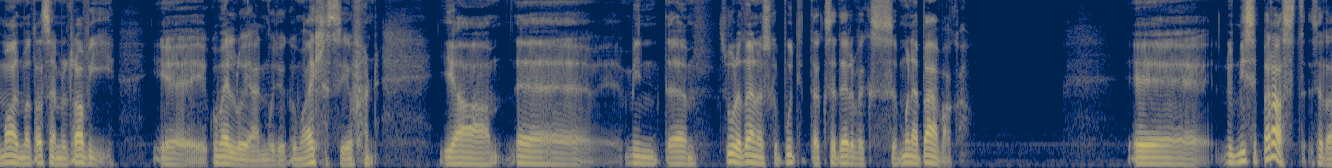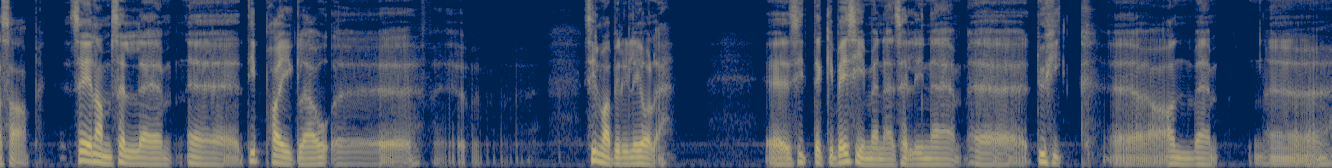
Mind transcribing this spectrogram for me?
maailma tasemel ravi, kui ma ellu jään muidugi, kui ma haiglasse jõuan. ja mind suure tõenäosusega putitakse terveks mõne päevaga. nüüd, mis pärast seda saab, see enam selle tipphaigla silmapiiril ei ole siit tekib esimene selline tühik äh, äh,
